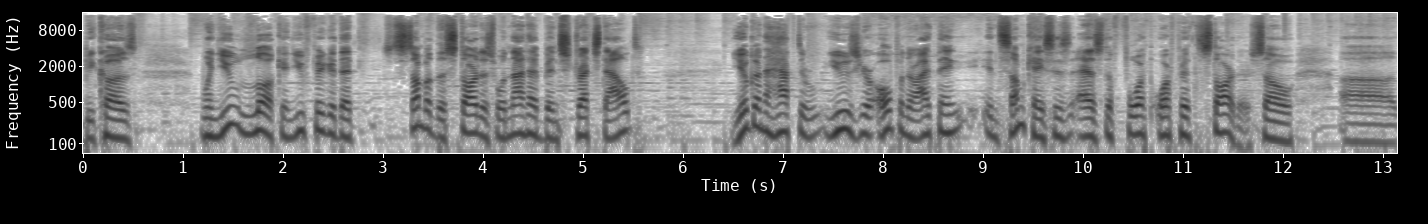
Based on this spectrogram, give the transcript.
Because when you look and you figure that some of the starters will not have been stretched out, you're going to have to use your opener, I think, in some cases, as the fourth or fifth starter. So uh,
